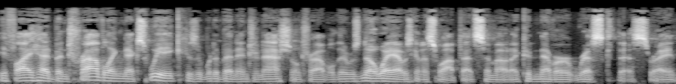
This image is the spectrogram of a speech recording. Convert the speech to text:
if I had been traveling next week, because it would have been international travel, there was no way I was going to swap that sim out. I could never risk this, right?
